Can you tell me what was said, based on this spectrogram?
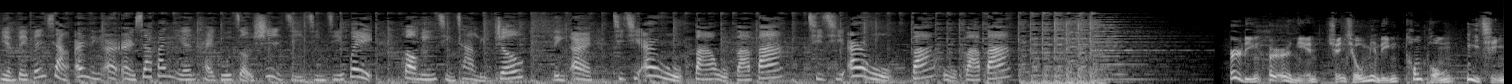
免费分享二零二二下半年台股走势及新机会。报名请洽李周零二七七二五八五八八七七二五八五八八。二零二二年，全球面临通膨、疫情、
